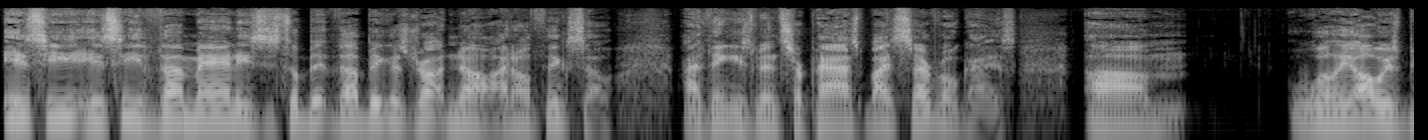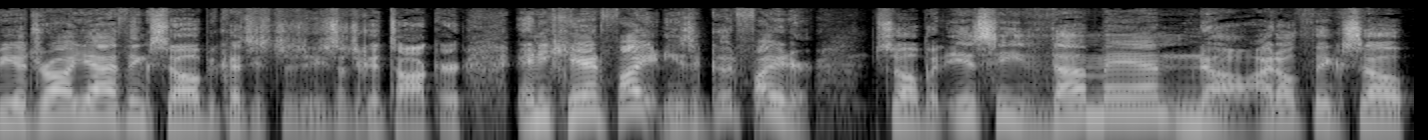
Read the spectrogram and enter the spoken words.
Is he is he the man? Is he still the biggest draw? No, I don't think so. I think he's been surpassed by several guys. Um, will he always be a draw? Yeah, I think so because he's just, he's such a good talker and he can't fight. He's a good fighter. So, but is he the man? No, I don't think so.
